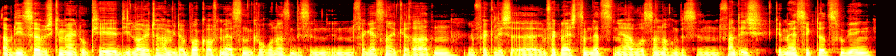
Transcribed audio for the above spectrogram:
Aber dieses Jahr habe ich gemerkt, okay, die Leute haben wieder Bock auf Messen. Corona ist ein bisschen in Vergessenheit geraten im Vergleich, äh, im Vergleich zum letzten Jahr, wo es dann noch ein bisschen, fand ich, gemäßigt dazu ging.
